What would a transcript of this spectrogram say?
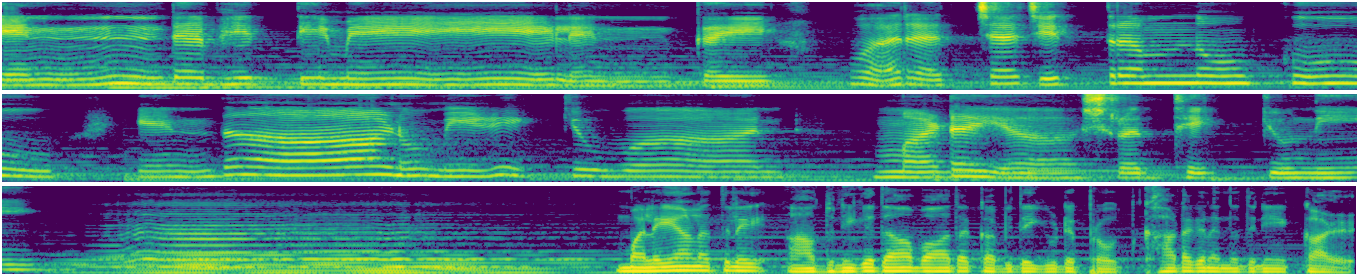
എന്റെ ഭിത്തിമേലൻ കൈ വരച്ച ചിത്രം നോക്കൂ. എന്താണു മിഴിക്കുവാൻ? മടയ ശ്രദ്ധിക്കു നീ. മലയാളത്തിലെ ആധുനികതാവാദ കവിതയുടെ പ്രോദ്ഘാടകൻ എന്നതിനേക്കാൾ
